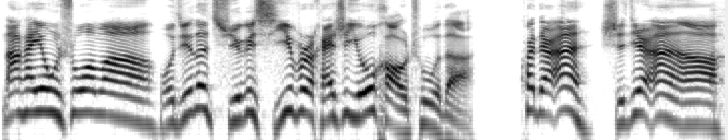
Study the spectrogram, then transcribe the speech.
那还用说吗？我觉得娶个媳妇儿还是有好处的快点按使劲按啊。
